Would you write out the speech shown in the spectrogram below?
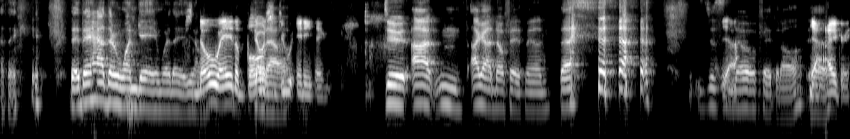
I think they they had their one game where they you know no way the Bulls do anything. Dude, I mm, I got no faith, man. That just Yeah. no faith at all. Yeah, I agree.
